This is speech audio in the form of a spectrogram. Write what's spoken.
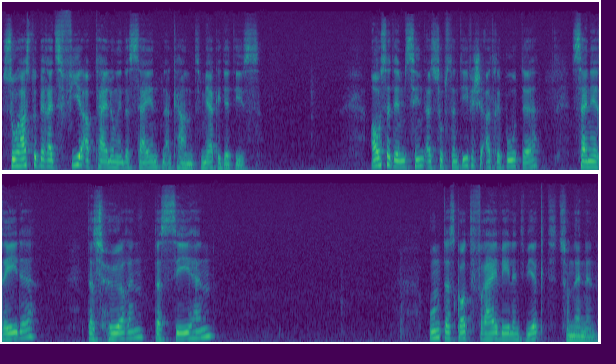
So hast du bereits vier Abteilungen des Seienden erkannt, merke dir dies. Außerdem sind als substantivische Attribute seine Rede, das Hören, das Sehen und dass Gott frei wählend wirkt zu nennen.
